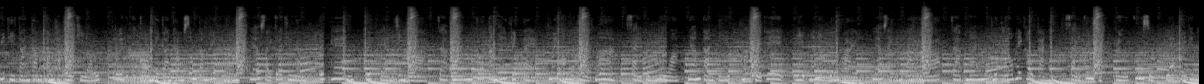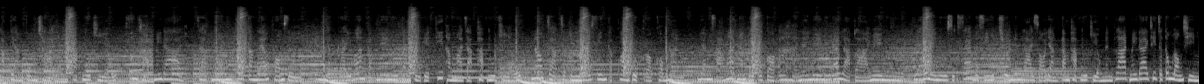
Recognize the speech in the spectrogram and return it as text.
วิธีการทำตำผักนูเขียวเตรียมอุปกรณ์ในการทำส้มตำให้พร้อมแล้วใส่กระเทียมพริกแห้ง นูเขียวต้องขาดไม่ได้ จากนั้นก็ตำแล้วพร้อมเสิร์ฟเป็นอย่างไรบ้างกับเมนูตำสีเผ็ดที่ทำมาจากผักนูเขียว นอกจากจะกินแล้วฟินกับความกรุบกรอบของมัน ยังสามารถ งูเขียวนั้นพลาดไม่ได้ที่จะต้องลองชิม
